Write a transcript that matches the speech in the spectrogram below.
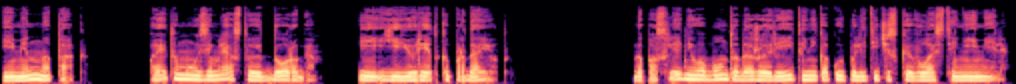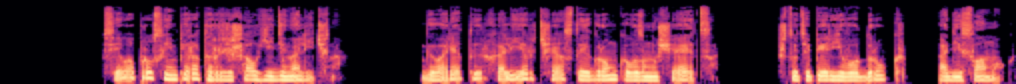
Именно так. Поэтому земля стоит дорого, и ее редко продают. До последнего бунта даже рейты никакой политической власти не имели. Все вопросы император решал единолично. Говорят, Ирхальер часто и громко возмущается, что теперь его друг, Адисламок,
